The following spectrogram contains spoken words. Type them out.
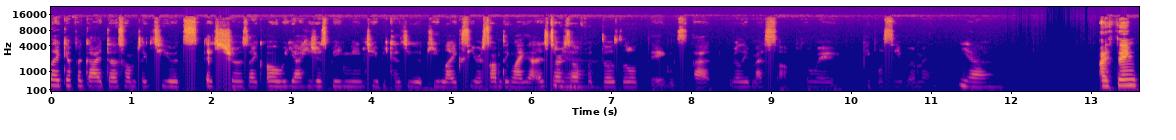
like if a guy does something to you it's it shows like oh yeah he's just being mean to you because you he likes you or something like that it starts off with those little things that really mess up the way people see women yeah. I think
